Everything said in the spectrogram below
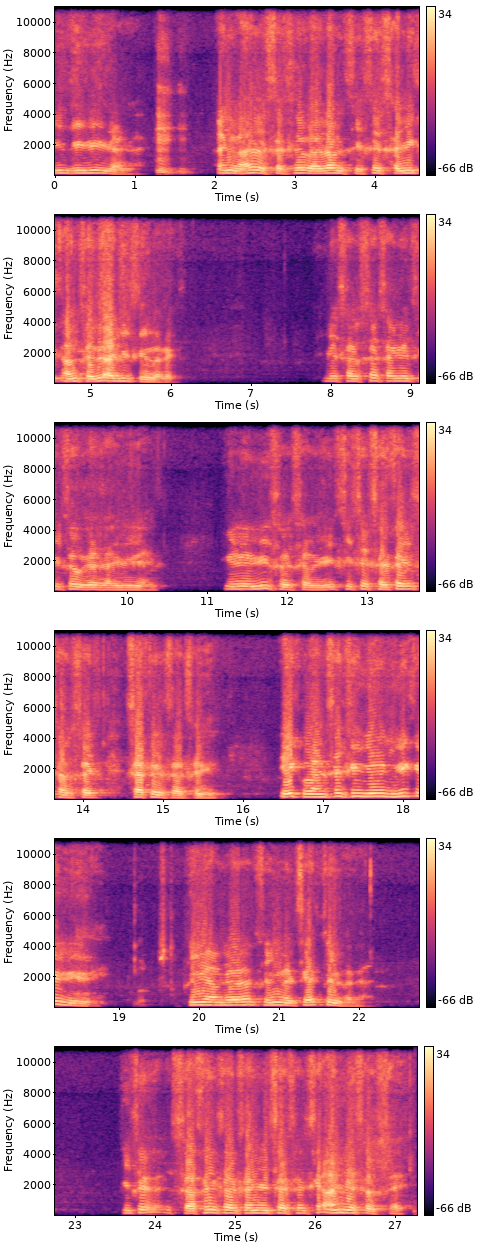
मी दिल्ली जाणार. आणि महाराष्ट्रातलं बारामतीचं स्थानिक काम सगळं अजित निवार आहे. या संस्था सगळ्या तिथं उभ्या राहिलेल्या आहेत. गेल्या वीस वर्षामध्ये तिथे सरकारी संस्था आहेत, साखर कारखाने. एक माणसाची निवड मी केली आहे. तुम्ही आमदार तुम्ही म्हणतात तुम्ही बघा. तिथे साखर कारखान्याच्या अन्य संस्था आहेत.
